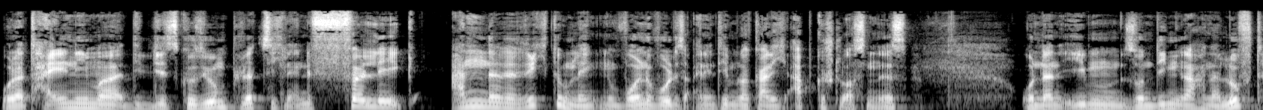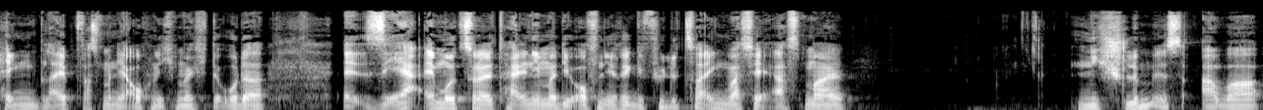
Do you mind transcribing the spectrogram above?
Oder Teilnehmer, die die Diskussion plötzlich in eine völlig andere Richtung lenken wollen, obwohl das eine Thema noch gar nicht abgeschlossen ist und dann eben so ein Ding nach einer Luft hängen bleibt, was man ja auch nicht möchte. Oder äh, sehr emotionale Teilnehmer, die offen ihre Gefühle zeigen, was ja erstmal nicht schlimm ist, aber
